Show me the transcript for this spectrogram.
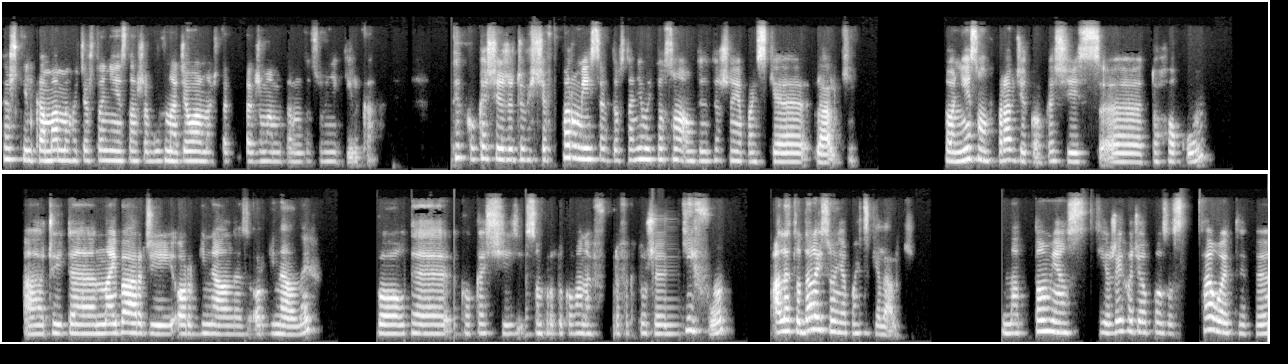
też kilka mamy, chociaż to nie jest nasza główna działalność, tak, także mamy tam dosłownie kilka. Tych kokesie rzeczywiście w paru miejscach dostaniemy to są autentyczne japońskie lalki. To nie są wprawdzie kokesi z e, Tohoku, czyli te najbardziej oryginalne z oryginalnych, bo te kokesi są produkowane w prefekturze Gifu, ale to dalej są japońskie lalki. Natomiast jeżeli chodzi o pozostałe typy,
